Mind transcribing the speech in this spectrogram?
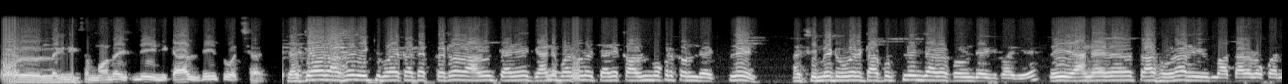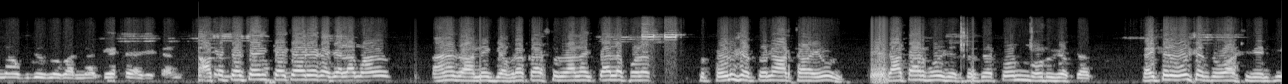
और लगने की संभावना इसलिए निकाल दें तो अच्छा है। त्याच्यावर असं एक कटर आणून त्याने ज्याने बनवलं त्याने काढून मोकळं करून प्लेन। सिमेंट वगैरे टाकून प्लेन जागा करून द्यायची पाहिजे. ते जाण्याला त्रास होणार आहे म्हातारा लोकांना उद्योग लोकांना ज्येष्ठ नागरिकांना. आता त्याच्या त्याच्यावर आहे का ज्याला माणूस माणूस आम्ही जबरा क्रॉस करून आला त्याला पडत पडू शकतो ना अडथळा येऊन. दातार पडू शकतो किंवा तोंड फोडू शकतात. काहीतरी होऊ शकतो ऍक्सिडेंटची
